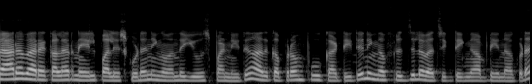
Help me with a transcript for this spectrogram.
வேறு வேறு கலர் நெயில் பாலிஷ் கூட நீங்கள் வந்து யூஸ் பண்ணிவிட்டு அதுக்கப்புறம் பூ கட்டிட்டு நீங்கள் ஃப்ரிட்ஜில் வச்சுக்கிட்டீங்க அப்படின்னா கூட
